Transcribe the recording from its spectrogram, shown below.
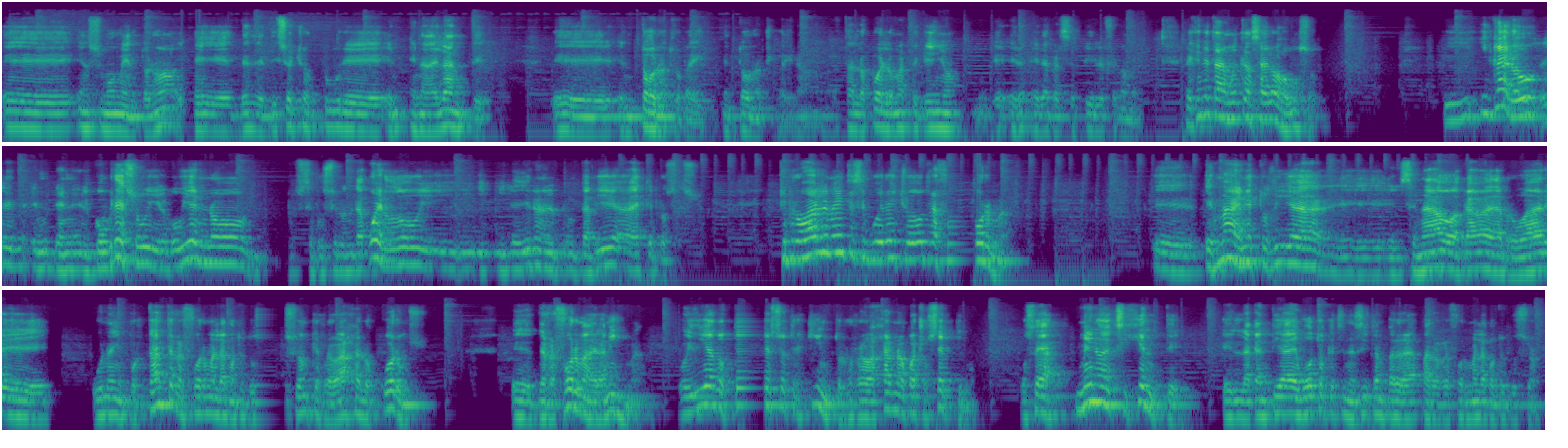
eh, en su momento, ¿no? Eh, desde el 18 de octubre en, adelante, eh, en todo nuestro país, en todo nuestro país. Hasta en los pueblos más pequeños era, perceptible el fenómeno. La gente estaba muy cansada de los abusos. Y, claro, en, el Congreso y el gobierno se pusieron de acuerdo y le dieron el puntapié a este proceso, que probablemente se pudiera hecho de otra forma. Eh, es más, en estos días eh, el Senado acaba de aprobar eh, una importante reforma en la Constitución que rebaja los quórums eh, de reforma de la misma. Hoy día dos tercios, tres quintos, los rebajaron a cuatro séptimos. O sea, menos exigente en la cantidad de votos que se necesitan para, para reformar la Constitución.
